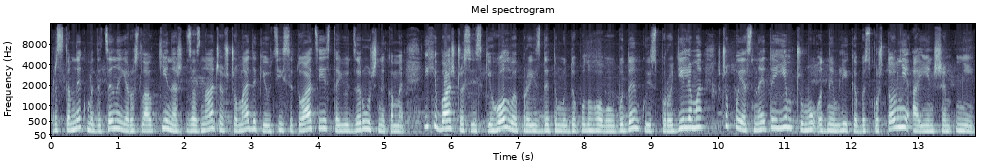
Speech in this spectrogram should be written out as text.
Представник медицини Ярослав Кінаш зазначив, що медики у цій ситуації стають заручниками. І хіба що сільські голови приїздитимуть до пологового будинку із породілями, щоб пояснити їм, чому одним ліки безкоштовні, а іншим ні.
